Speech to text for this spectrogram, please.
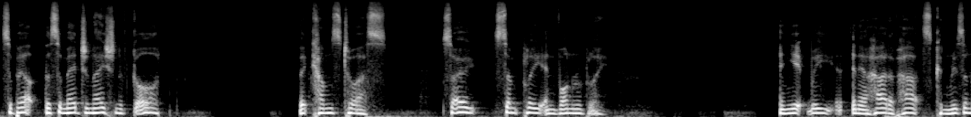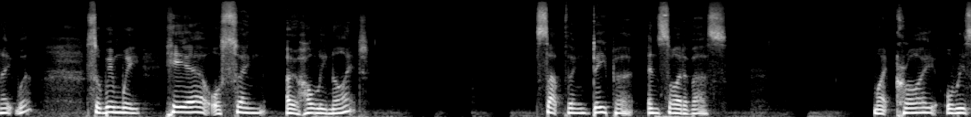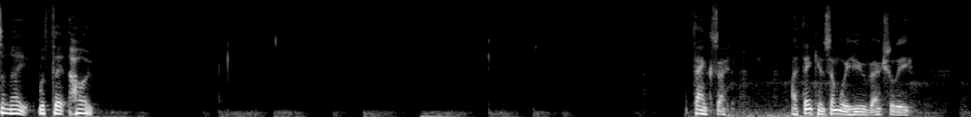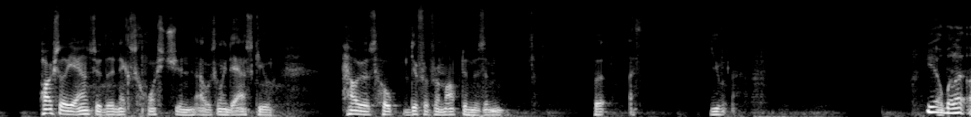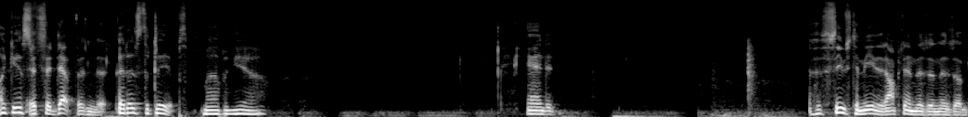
it's about this imagination of God that comes to us so simply and vulnerably. And yet, we, in our heart of hearts, can resonate with. So, when we hear or sing, O Holy Night, something deeper inside of us might cry or resonate with that hope. Thanks. I, I think in some ways you've actually partially answered the next question I was going to ask you. How does hope differ from optimism? But you've Yeah, well, I, I guess it's the depth, isn't it? it is the depth, Marvin, yeah. And it, it seems to me that optimism is a,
